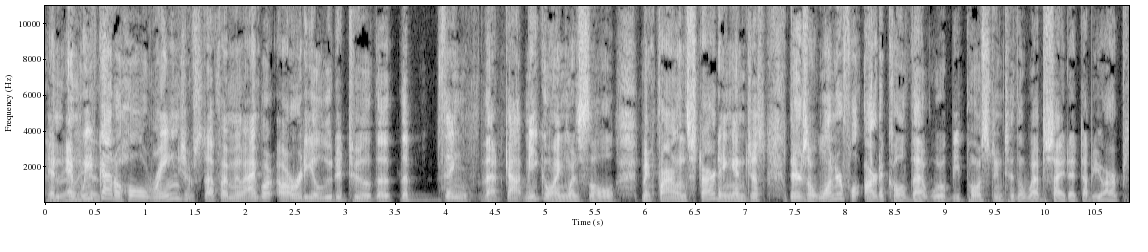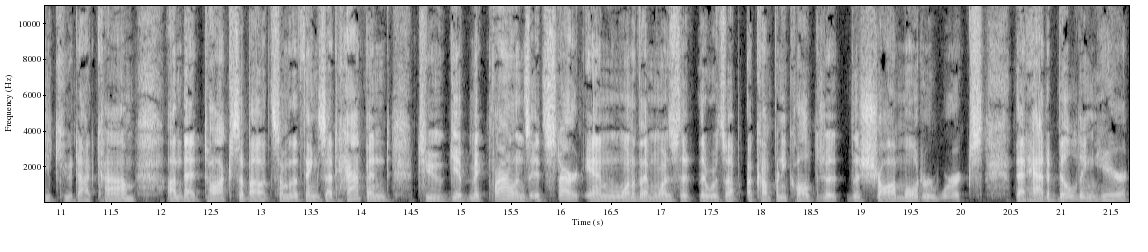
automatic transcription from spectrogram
And, and we've is. got a whole range of stuff. I mean, I've already alluded to the, the thing that got me going was the whole McFarland starting. And just, there's a wonderful article that we'll be posting to the website at WRPQ.com um, that talks about some of the things that happened to give McFarland's its start. And one of them was that there was a, a company called the- Shaw Motor Works that had a building here.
